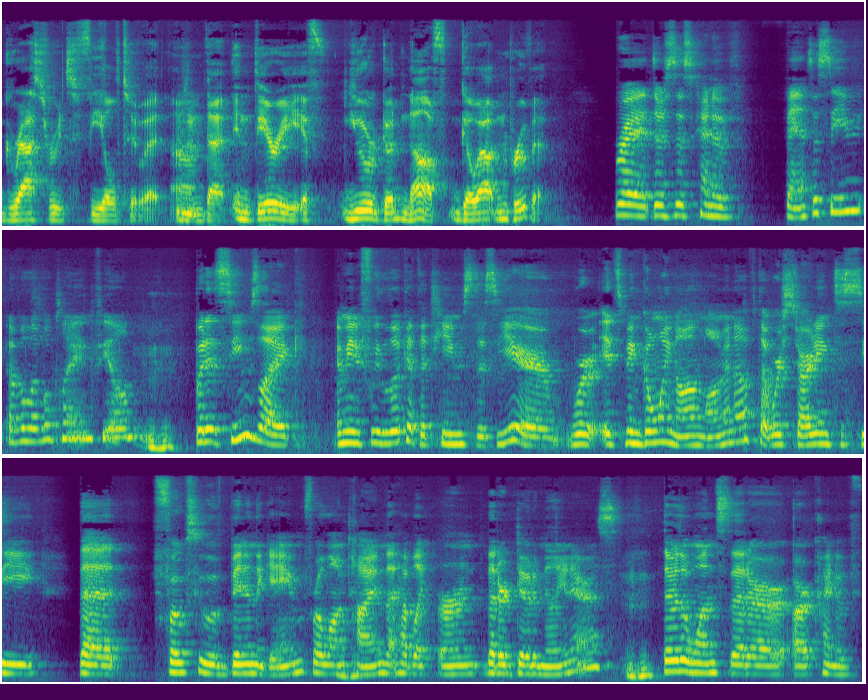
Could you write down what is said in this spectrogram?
grassroots feel to it. Um, mm-hmm. That in theory, if you're good enough, go out and prove it. Right. There's this kind of fantasy of a level playing field. Mm-hmm. But it seems like I mean, if we look at the teams this year, we're it's been going on long enough that we're starting to see that folks who have been in the game for a long mm-hmm. time that have like earned that are Dota millionaires, they're the ones that are are kind of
